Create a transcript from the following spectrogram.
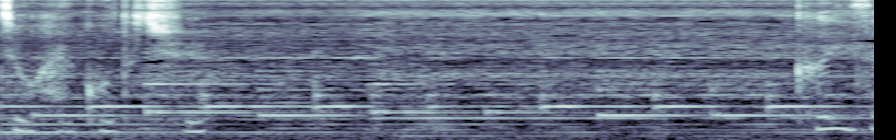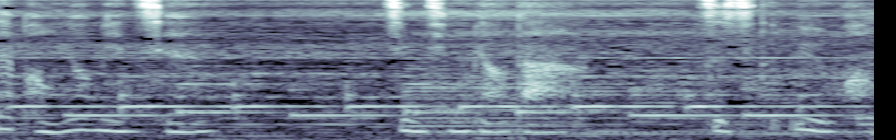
就还过得去。可以在朋友面前尽情表达自己的欲望，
